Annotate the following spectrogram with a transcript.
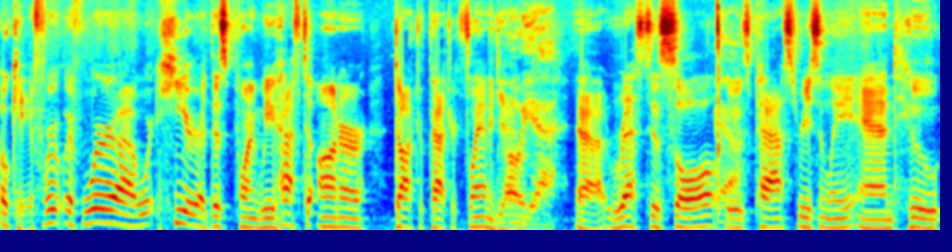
Okay, if we're if we're, uh, we're here at this point, we have to honor Dr. Patrick Flanagan. Oh yeah. Uh, rest his soul, Yeah. who was passed recently, and who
